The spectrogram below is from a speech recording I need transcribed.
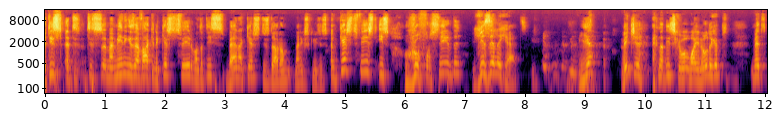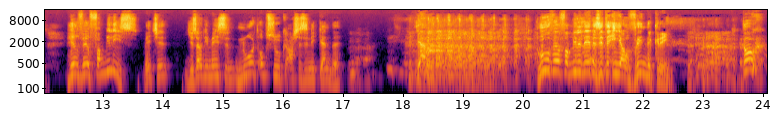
Het is, het is, het is, mijn meningen zijn vaak in de kerstsfeer, want het is bijna kerst, dus daarom mijn excuses. Een kerstfeest is geforceerde gezelligheid. Ja, weet je, en dat is gewoon wat je nodig hebt met heel veel families. Weet je, je zou die mensen nooit opzoeken als je ze niet kende. Ja. Hoeveel familieleden zitten in jouw vriendenkring? Toch?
